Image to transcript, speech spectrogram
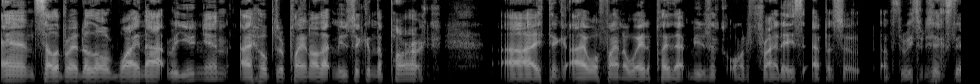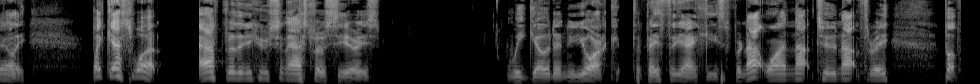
and celebrate a little Why Not reunion. I hope they're playing all that music in the park. Uh, I think I will find a way to play that music on Friday's episode of 336 Daily. But guess what? After the Houston Astros series, we go to New York to face the Yankees for not one, not two, not three, but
